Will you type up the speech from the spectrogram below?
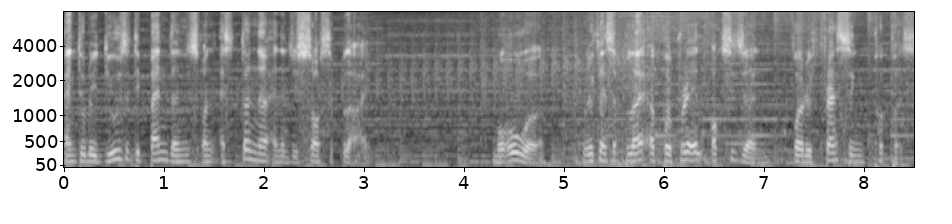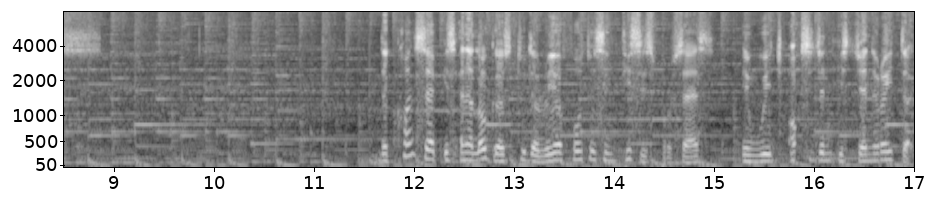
and to reduce the dependence on external energy source supply. Moreover, we can supply appropriate oxygen for refreshing purpose. The concept is analogous to the real photosynthesis process in which oxygen is generated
